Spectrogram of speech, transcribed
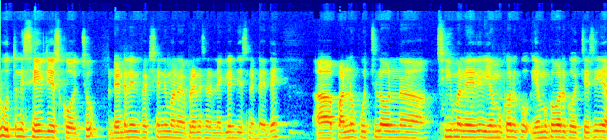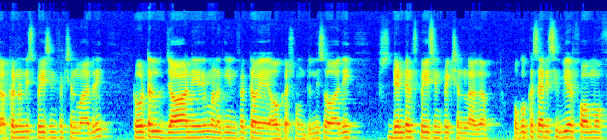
టూత్ని సేవ్ చేసుకోవచ్చు. డెంటల్ ఇన్ఫెక్షన్ని మనం ఎప్పుడైనా సరే నెగ్లెక్ట్ చేసినట్టయితే ఆ పన్ను పుచ్చులో ఉన్న చీమ్ అనేది ఎముకలకు ఎముక వరకు వచ్చేసి అక్కడ నుండి స్పేస్ ఇన్ఫెక్షన్ మాదిరి టోటల్ జా అనేది మనకి ఇన్ఫెక్ట్ అయ్యే అవకాశం ఉంటుంది. సో అది డెంటల్ స్పేస్ ఇన్ఫెక్షన్ లాగా ఒక్కొక్కసారి severe form of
